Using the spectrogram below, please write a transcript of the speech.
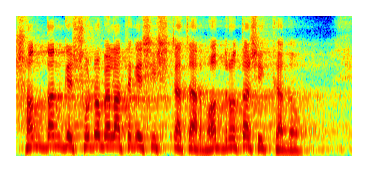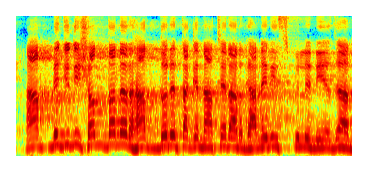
সন্তানকে ছোটবেলা থেকে শিষ্টাচার, ভদ্রতা শিক্ষা দাও। আপনি যদি সন্তানের হাত ধরে তাকে নাচের আর গানের স্কুলে নিয়ে যান,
